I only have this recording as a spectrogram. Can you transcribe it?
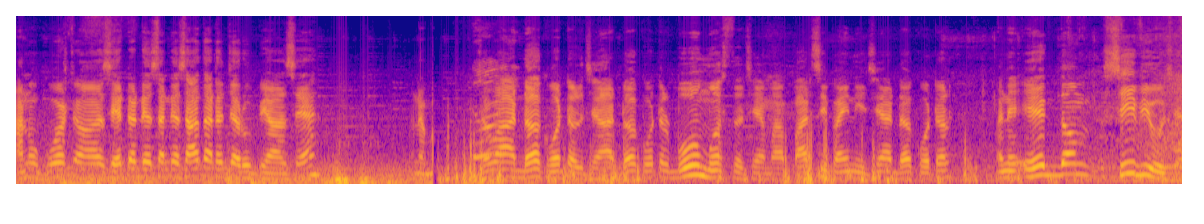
આનું કોસ્ટ સેટરડે સન્ડે સાત આઠ હજાર રૂપિયા હશે. અને જો આ ડક હોટલ છે. આ ડક હોટલ બહુ મસ્ત છે. એમાં પારસીભાઈની છે આ ડક હોટલ અને એકદમ સી વ્યૂ છે.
